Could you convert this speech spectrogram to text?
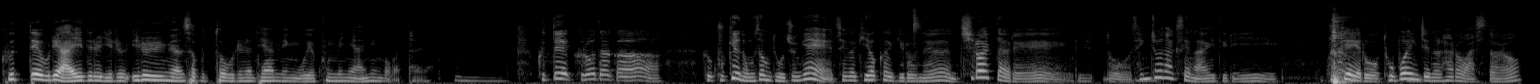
그때 우리 아이들을 잃을, 잃으면서부터 우리는 대한민국의 국민이 아닌 것 같아요. 음. 그때 그러다가 그 국회 농성 도중에 제가 기억하기로는 7월 달에 우리 또 생존 학생 아이들이 국회로 도보 행진을 하러 왔어요.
